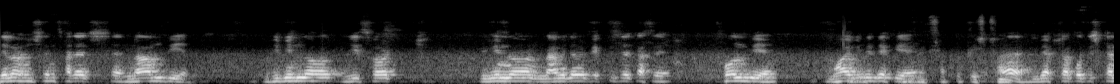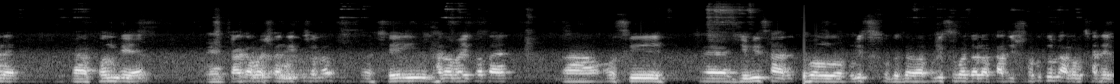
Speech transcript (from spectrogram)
দেলার হোসেন স্যারের নাম দিয়ে বিভিন্ন রিসোর্ট বিভিন্ন নামি দামি ব্যক্তিদের কাছে ফোন দিয়ে ভয়ভীতি দেখিয়ে হ্যাঁ ব্যবসা প্রতিষ্ঠানে ফোন দিয়ে টাকা পয়সা নিচ্ছিল। সেই ধারাবাহিকতায় ওসি জিবি স্যার এবং পুলিশ পুলিশ সুপার জনাব কাজী শফিকুল আলম স্যারের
